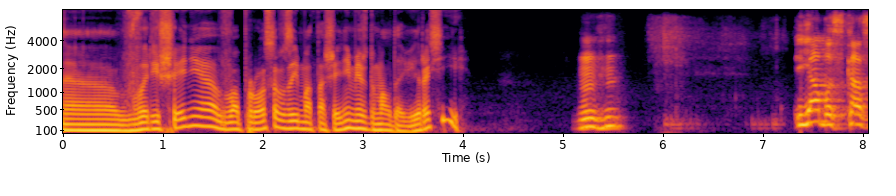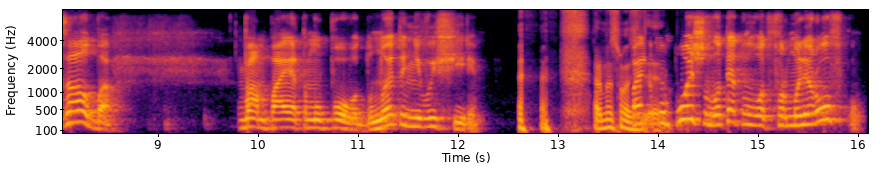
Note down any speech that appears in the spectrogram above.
Э, в решение вопросов взаимоотношений между Молдавией и Россией. Угу. Я бы сказал бы вам по этому поводу, но это не в эфире. Поэтому больше вот эту вот формулировку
